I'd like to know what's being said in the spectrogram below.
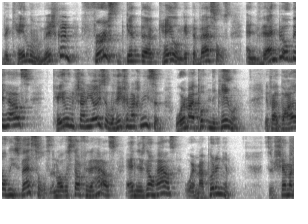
the kalim Mishkan? First, get the kalim, get the vessels, and then build the house? Kalim Shani Where am I putting the kalim? If I buy all these vessels and all the stuff for the house, and there's no house, where am I putting him? So Shema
